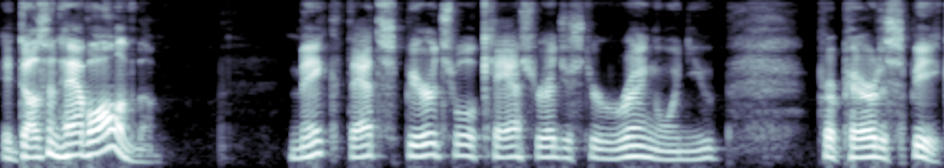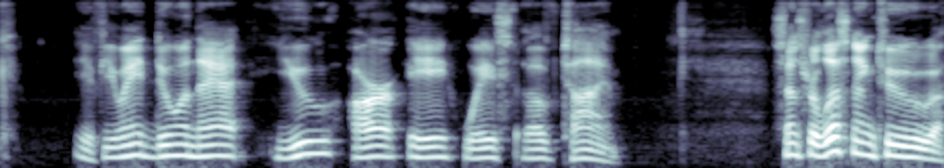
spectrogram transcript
It doesn't have all of them. Make that spiritual cash register ring when you prepare to speak. If you ain't doing that, you are a waste of time. Since we're listening to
